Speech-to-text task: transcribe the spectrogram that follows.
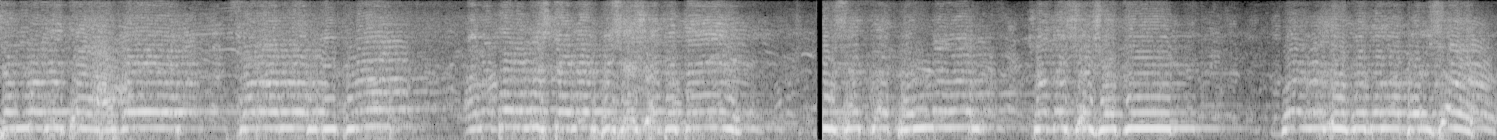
সম্মানিত আহ্বায়ক আমাদের অনুষ্ঠানের বিশেষ অতিথি হান্নান সদস্য সচিব উপজেলা পরিষদ।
